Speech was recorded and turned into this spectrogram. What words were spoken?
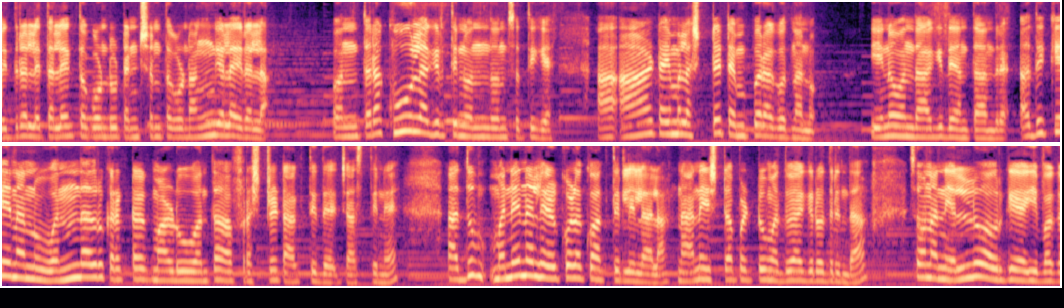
ಇದರಲ್ಲೇ ತಲೆಗೆ ತಗೊಂಡು ಟೆನ್ಷನ್ ತಗೊಂಡು ಹಂಗೆಲ್ಲ ಇರಲ್ಲ. ಒಂಥರ ಕೂಲ್ ಆಗಿರ್ತೀನಿ ಒಂದೊಂದು ಸತಿಗೆ. ಆ ಆ ಟೈಮಲ್ಲಿ ಅಷ್ಟೇ ಟೆಂಪರ್ ಆಗೋದು ನಾನು. ಏನೋ ಒಂದು ಆಗಿದೆ ಅಂತ ಅಂದರೆ. ಅದಕ್ಕೆ ನಾನು ಒಂದಾದರೂ ಕರೆಕ್ಟಾಗಿ ಮಾಡು ಅಂತ ಫ್ರಸ್ಟ್ರೇಟ್ ಆಗ್ತಿದೆ ಜಾಸ್ತಿನೇ. ಅದು ಮನೆಯಲ್ಲಿ ಹೇಳ್ಕೊಳ್ಳೋಕ್ಕೂ ಆಗ್ತಿರ್ಲಿಲ್ಲ ಅಲ್ಲ. ನಾನೇ ಇಷ್ಟಪಟ್ಟು ಮದುವೆ ಆಗಿರೋದ್ರಿಂದ. ಸೊ ನಾನು ಎಲ್ಲೂ ಅವ್ರಿಗೆ ಇವಾಗ,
